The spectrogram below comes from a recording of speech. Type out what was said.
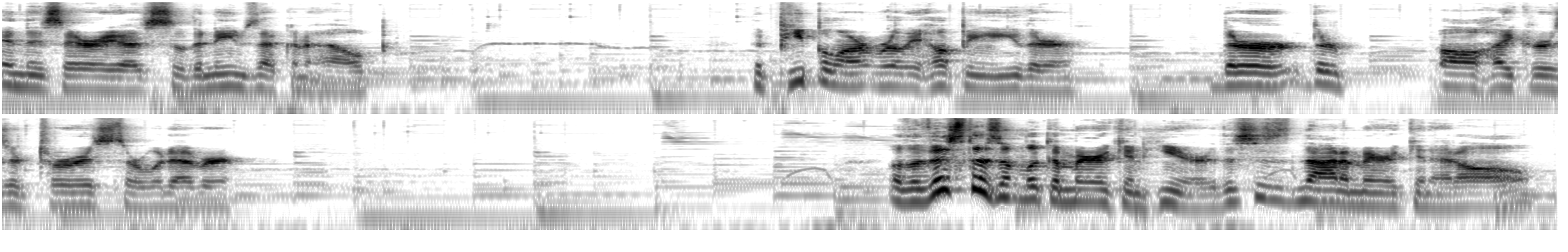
in this area, so the name's not going to help. The people aren't really helping either. They're they're all hikers or tourists or whatever. Although this doesn't look American here. This is not American at all.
